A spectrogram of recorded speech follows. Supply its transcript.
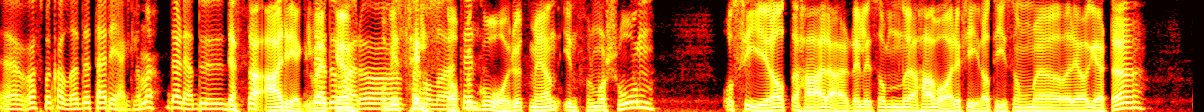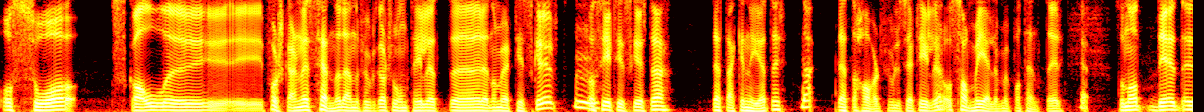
eh, Hva skal man kalle det? Dette er reglene. Det er det du Dette er regelverket. Det og hvis selskapet går ut med en informasjon og sier at her er det liksom Her var det fire av ti som eh, reagerte, og så skal eh, forskerne sende denne publikasjonen til et eh, renommert tidsskrift, Mm. da sier tidsskriftet dette er ikke nyheter. Nei. Dette har vært publisert tidligere, og samme gjelder med patenter. Ja. Sånn at det, det,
